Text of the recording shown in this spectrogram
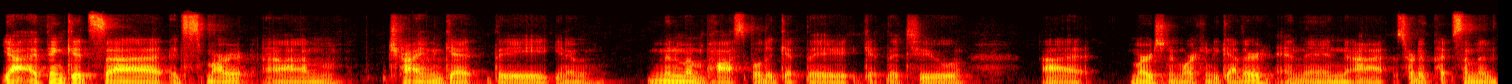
Yeah, I think it's uh, it's smart. Um, try and get the you know minimum possible to get the get the two uh, merged and working together, and then uh, sort of put some of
